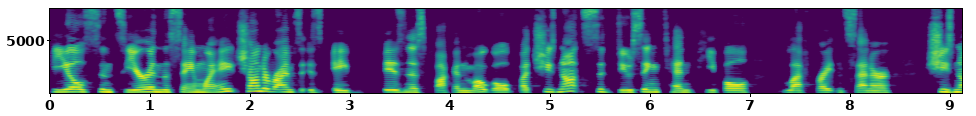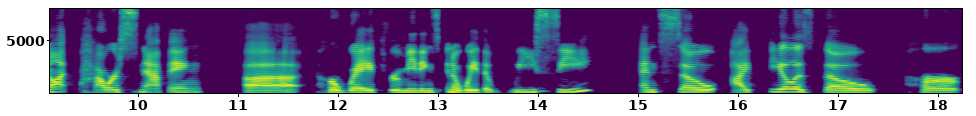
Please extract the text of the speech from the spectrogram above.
feel sincere in the same way. Shonda Rhimes is a business fucking mogul, but she's not seducing 10 people left, right, and center. She's not power snapping uh, her way through meetings in a way that we see. And so I feel as though her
